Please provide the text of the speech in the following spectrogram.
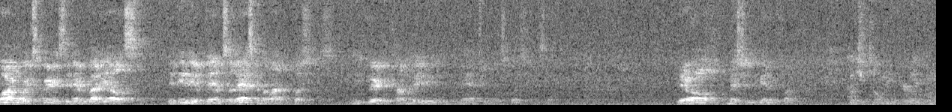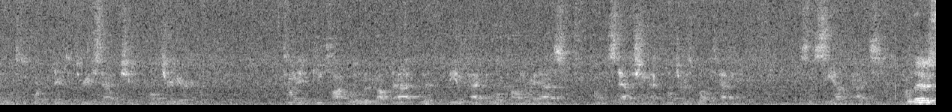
far more experience than everybody else, than any of them, so they ask him a lot of questions. And he's very accommodating in in answering those questions, so. They're all meshing together fine. Coach, you told me earlier one of the most important things is reestablishing culture here. Tony, can you talk a little bit about that with the impact that Will Conroy has on establishing that culture as well as having some Seattle guys? Well, there's,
